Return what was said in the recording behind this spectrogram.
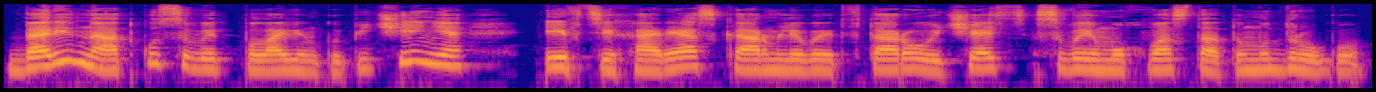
Дарина откусывает половинку печенья и втихаря скармливает вторую часть своему хвостатому другу.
